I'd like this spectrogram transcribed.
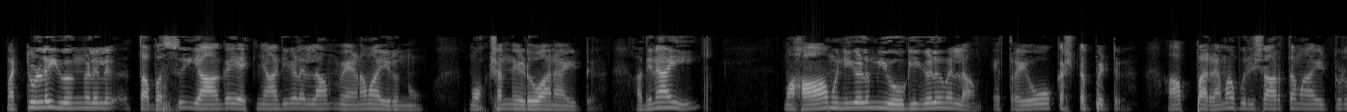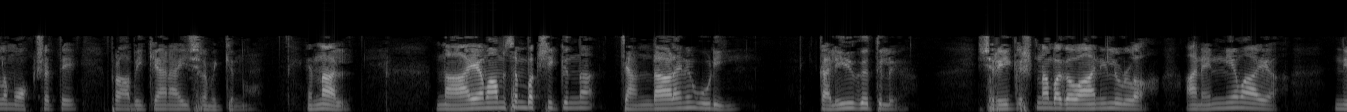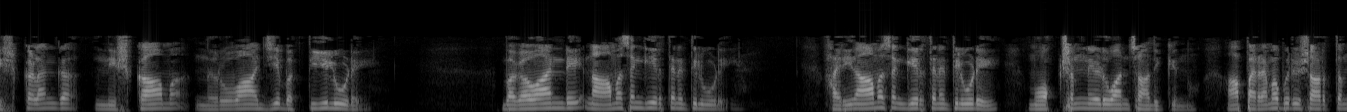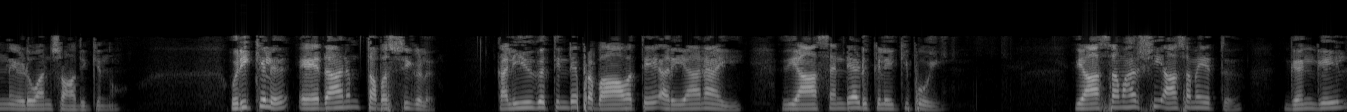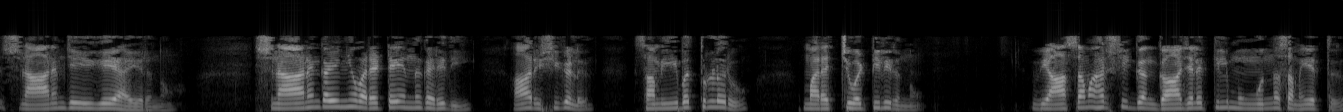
മറ്റുള്ള യുഗങ്ങളിൽ തപസ് യാഗ യജ്ഞാദികളെല്ലാം വേണമായിരുന്നു മോക്ഷം നേടുവാനായിട്ട്. അതിനായി മഹാമുനികളും യോഗികളുമെല്ലാം എത്രയോ കഷ്ടപ്പെട്ട് ആ പരമപുരുഷാർത്ഥമായിട്ടുള്ള മോക്ഷത്തെ പ്രാപിക്കാനായി ശ്രമിക്കുന്നു. എന്നാൽ നായമാംസം ഭക്ഷിക്കുന്ന ചണ്ടാളന് കൂടി കലിയുഗത്തിൽ ശ്രീകൃഷ്ണ ഭഗവാനിലുള്ള അനന്യമായ നിഷ്കളങ്ക നിഷ്കാമ നിർവാജ്യ ഭക്തിയിലൂടെ ഭഗവാന്റെ നാമസങ്കീർത്തനത്തിലൂടെ ഹരിനാമ സങ്കീർത്തനത്തിലൂടെ മോക്ഷം നേടുവാൻ സാധിക്കുന്നു. ആ പരമപുരുഷാർത്ഥം നേടുവാൻ സാധിക്കുന്നു. ഒരിക്കൽ ഏതാനും തപസ്വികൾ കലിയുഗത്തിന്റെ പ്രഭാവത്തെ അറിയാനായി വ്യാസന്റെ അടുക്കിലേക്ക് പോയി. വ്യാസമഹർഷി ആ സമയത്ത് ഗംഗയിൽ സ്നാനം ചെയ്യുകയായിരുന്നു. സ്നാനം കഴിഞ്ഞു വരട്ടെ എന്ന് കരുതി ആ ഋഷികൾ സമീപത്തുള്ളൊരു മരച്ചുവട്ടിലിരുന്നു. വ്യാസമഹർഷി ഗംഗാജലത്തിൽ മുങ്ങുന്ന സമയത്ത്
